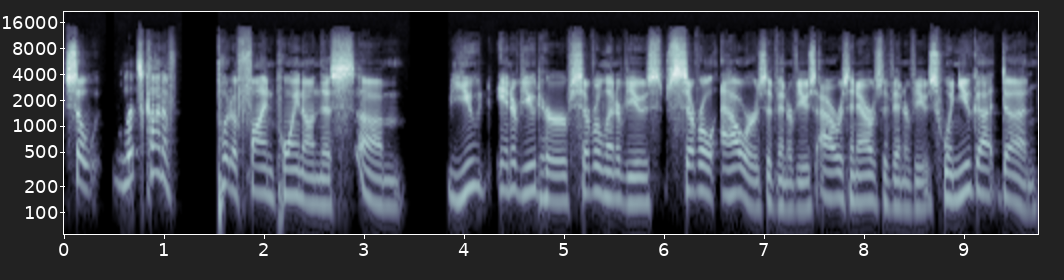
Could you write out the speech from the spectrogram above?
So let's kind of put a fine point on this. Um, you interviewed her several interviews, several hours of interviews, hours and hours of interviews. When you got done,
